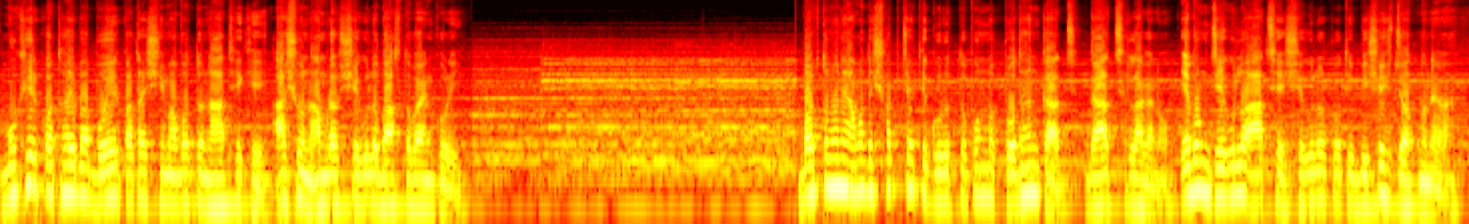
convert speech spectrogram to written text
মুখের কথায় বা বইয়ের পাতায় সীমাবদ্ধ না থেকে আসুন, আমরা সেগুলো বাস্তবায়ন করি। বর্তমানে আমাদের সবচাইতে গুরুত্বপূর্ণ প্রধান কাজ গাছ লাগানো এবং যেগুলো আছে সেগুলোর প্রতি বিশেষ যত্ন নেওয়া।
